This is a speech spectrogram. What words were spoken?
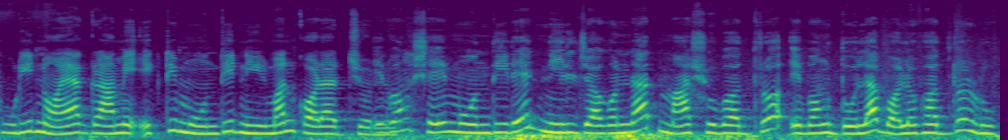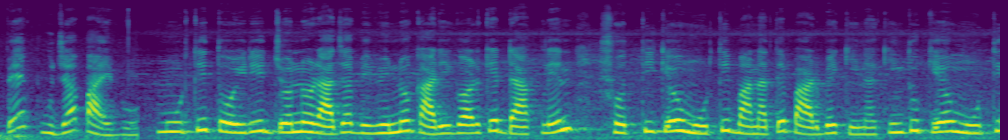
পুরী নয়া গ্রামে একটি মন্দির নির্মাণ করার জন্য। এবং সেই মন্দিরে নীল জগন্নাথ মা সুভদ্র এবং দোলা বলভদ্র রূপে পূজা পাইব। মূর্তি তৈরির জন্য রাজা বিভিন্ন কারিগরকে ডাকলেন সত্যি কেউ মূর্তি বানাতে পারবে কিনা, কিন্তু কেউ মূর্তি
